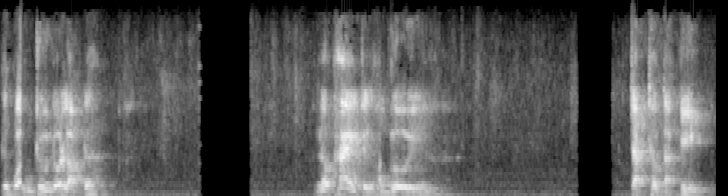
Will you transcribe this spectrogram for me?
cái quan chủ trương đối lập đó, nó hai trường hợp người chấp theo tà kiến.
